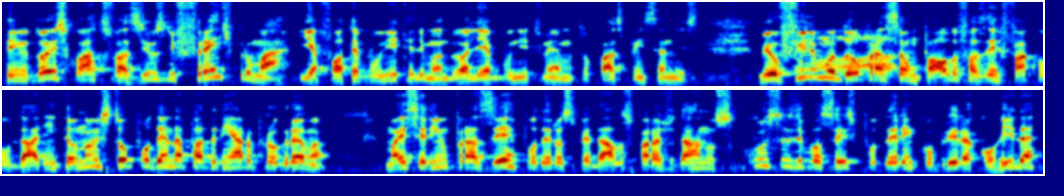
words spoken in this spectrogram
Tenho dois quartos vazios de frente para o mar. E a foto é bonita, ele mandou ali, é bonito mesmo. Tô quase pensando nisso. Meu filho Ó. mudou para São Paulo fazer faculdade, então não estou podendo apadrinhar o programa. Mas seria um prazer poder hospedá-los para ajudar nos custos e vocês poderem cobrir a corrida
